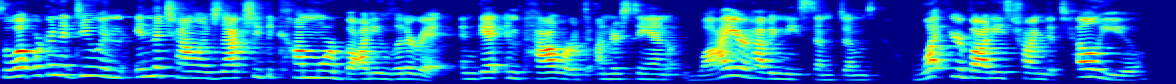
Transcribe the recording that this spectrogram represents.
So, what we're going to do in, in the challenge is actually become more body literate and get empowered to understand why you're having these symptoms, what your body is trying to tell you,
